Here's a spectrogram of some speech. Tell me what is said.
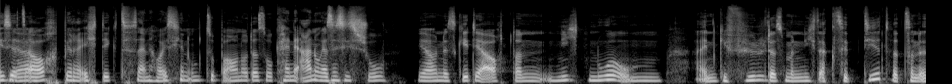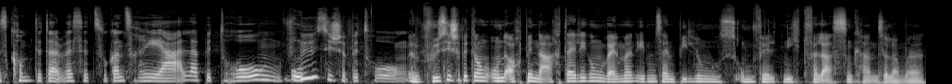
ist ja. jetzt auch berechtigt, sein Häuschen umzubauen oder so. Keine Ahnung. Also es ist schon ja, und es geht ja auch dann nicht nur um ein Gefühl, dass man nicht akzeptiert wird, sondern es kommt ja teilweise zu ganz realer Bedrohung, physischer Bedrohung. Äh, physische Bedrohung und auch Benachteiligung, weil man eben sein Bildungsumfeld nicht verlassen kann, solange man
